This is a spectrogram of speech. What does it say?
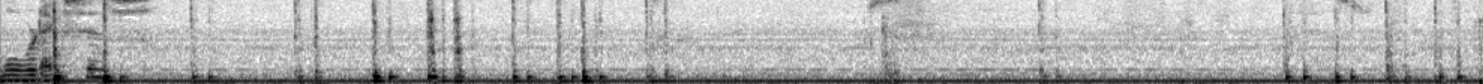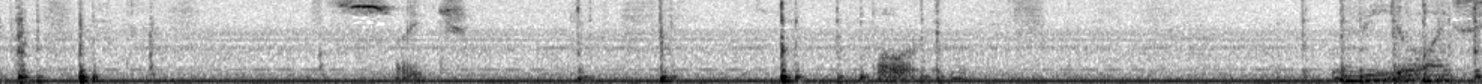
mode access switch port VoIC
